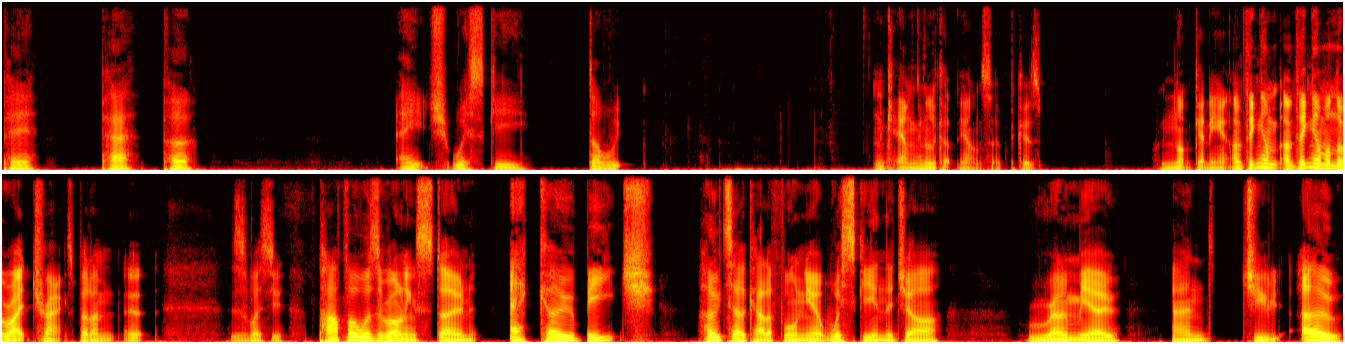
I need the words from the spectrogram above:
p, pe, p, H, whiskey, W. Okay, I'm gonna look up the answer because I'm not getting it. I think I'm, I think I'm on the right tracks, but I'm. Uh, this is West. Papa was a Rolling Stone. Echo Beach, Hotel California, whiskey in the jar, Romeo and Julie. Oh,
